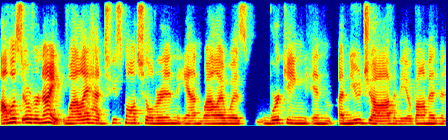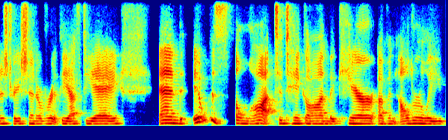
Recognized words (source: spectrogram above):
almost overnight while I had two small children and while I was working in a new job in the Obama administration over at the FDA. And it was a lot to take on the care of an elderly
